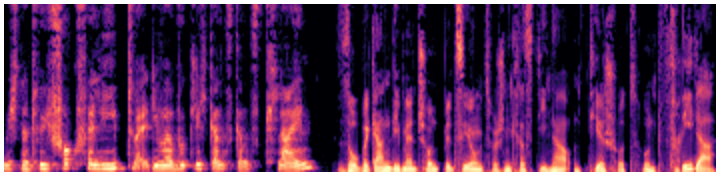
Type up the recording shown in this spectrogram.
Mich natürlich schockverliebt, weil die war wirklich ganz, ganz klein. So begann die Mensch-Hund-Beziehung zwischen Christina und Tierschutzhund Frieda.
